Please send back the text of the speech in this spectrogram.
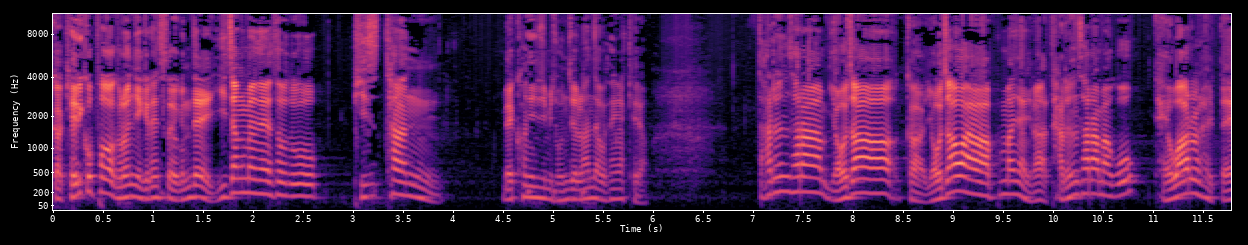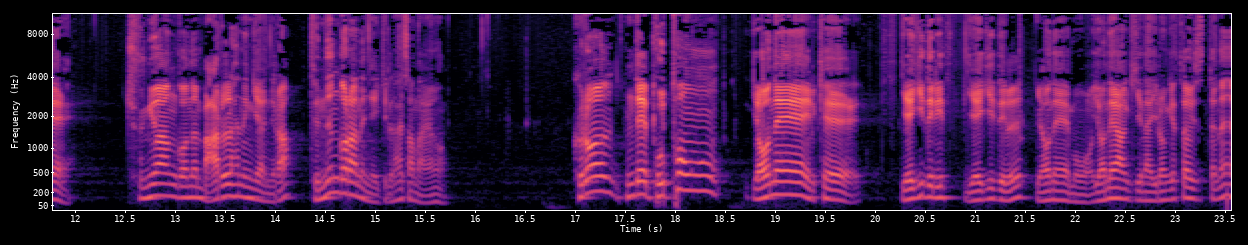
그러니까 게리 코퍼가 그런 얘기를 했어요. 근데 이 장면에서도 비슷한 메커니즘이 존재를 한다고 생각해요. 다른 사람 여자 그러니까 여자와뿐만이 아니라 다른 사람하고 대화를 할 때 중요한 거는 말을 하는 게 아니라 듣는 거라는 얘기를 하잖아요. 그런 근데 보통 연애 이렇게 얘기들이 얘기들 연애 뭐 연애학이나 이런 게 써 있을 때는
